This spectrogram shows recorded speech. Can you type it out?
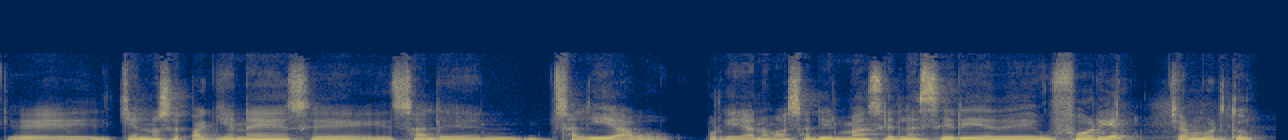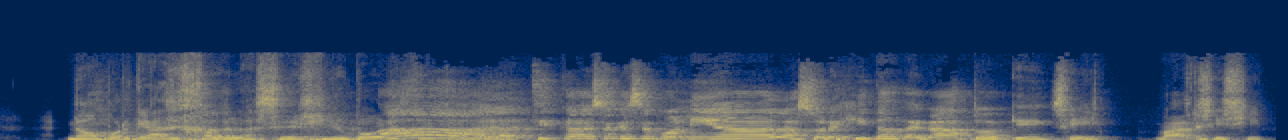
Quien no sepa quién es, eh, sale en- salía, o porque ya no va a salir más, en la serie de Euforia. ¿Se ha muerto? No, porque ha dejado la serie, pobrecita. Ah, la chica esa que se ponía las orejitas de gato aquí. Sí, Vale. Sí, sí.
